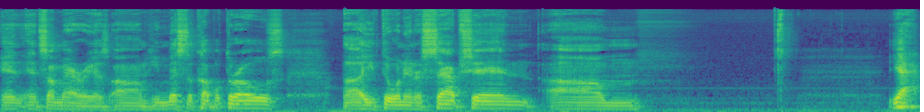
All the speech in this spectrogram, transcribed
in, in some areas. Um, he missed a couple throws. Uh, he threw an interception. Um, yeah,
